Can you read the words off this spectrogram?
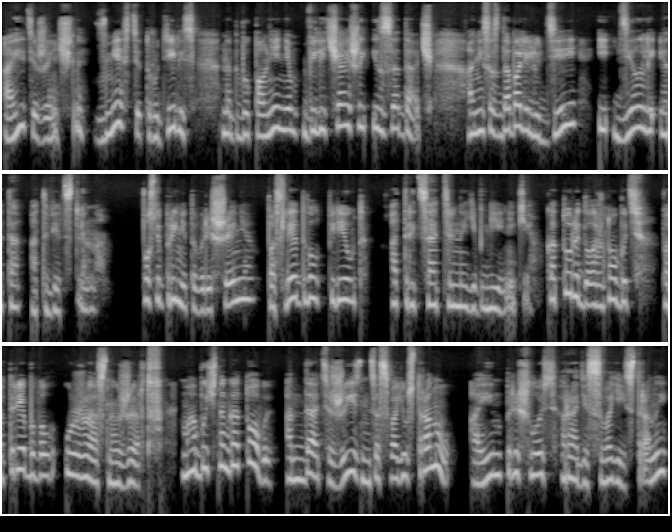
А эти женщины вместе трудились над выполнением величайшей из задач. Они создавали людей и делали это ответственно. После принятого решения последовал период отрицательной Евгеники, который, должно быть, потребовал ужасных жертв. Мы обычно готовы отдать жизнь за свою страну, а им пришлось ради своей страны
